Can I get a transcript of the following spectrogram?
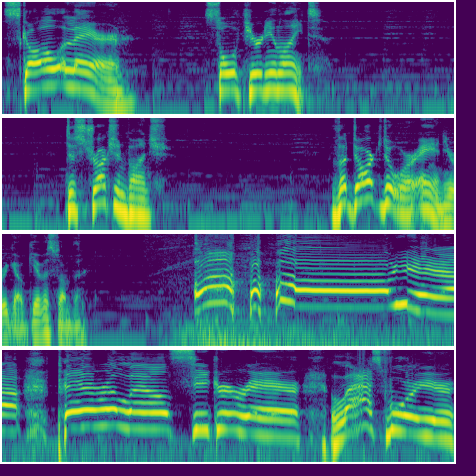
Skull Lair. Soul of Purity and Light. Destruction Punch. The Dark Door. And here we go. Give us something. Secret Rare. Last Warrior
